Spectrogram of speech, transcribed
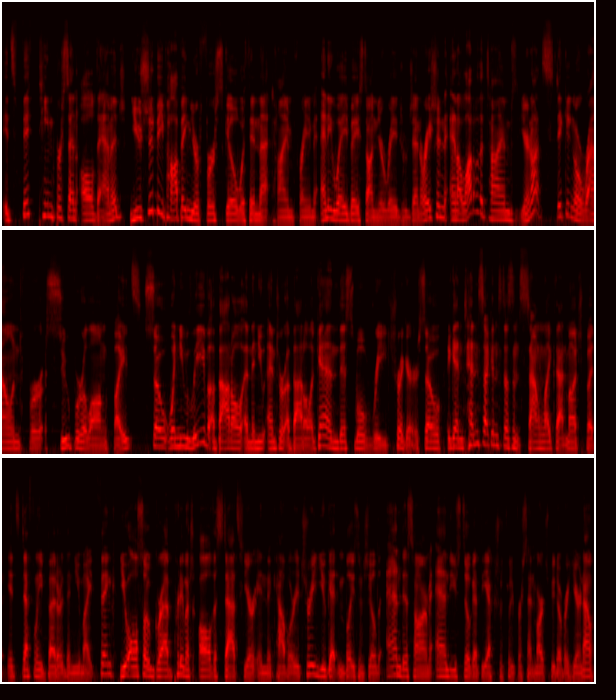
it's 15 percent all damage. You should be popping your first skill within that time frame anyway based on your rage regeneration and a lot of the times you're not sticking around for super long fights. So when you leave a battle and then you enter a battle again this will re-trigger. So again 10 seconds doesn't sound like that much but it's definitely better than you might think. You also grab pretty much all the stats here in the cavalry tree you get emblazoned shield and disarm and you still get the extra three percent march speed over here. Now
